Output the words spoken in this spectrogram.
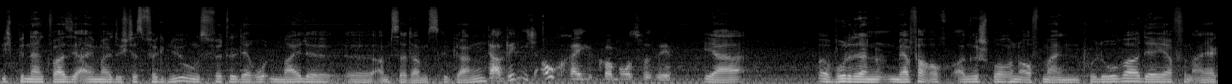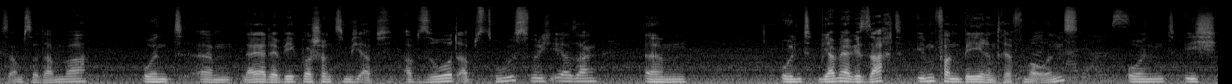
ich, ich bin dann quasi einmal durch das Vergnügungsviertel der Roten Meile äh, Amsterdams gegangen. Da bin ich auch reingekommen aus Versehen. Ja, wurde dann mehrfach auch angesprochen auf meinen Pullover, der ja von Ajax Amsterdam war. Und ähm, naja, der Weg war schon ziemlich abs absurd, abstrus, würde ich eher sagen. Ähm, und wir haben ja gesagt, im Van Beeren treffen wir uns. Und ich,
